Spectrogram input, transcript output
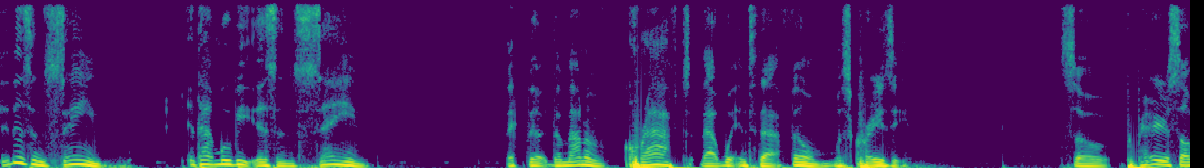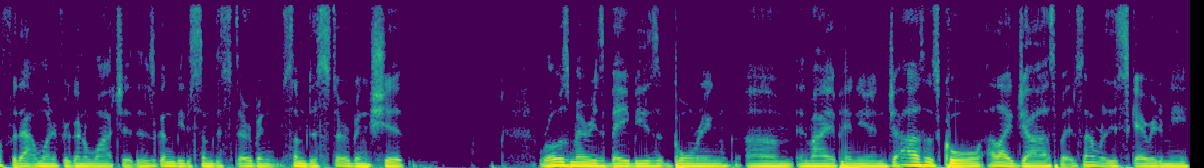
it is insane. That movie is insane. Like the the amount of craft that went into that film was crazy. So prepare yourself for that one if you're gonna watch it. There's gonna be some disturbing some disturbing shit Rosemary's Baby is boring, um, in my opinion. Jaws is cool. I like Jaws, but it's not really scary to me.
